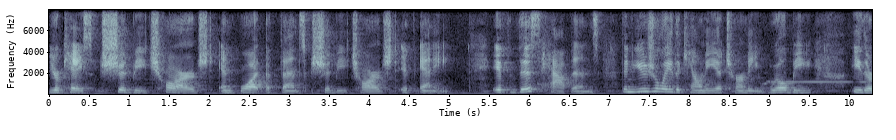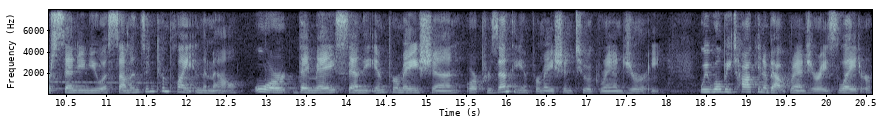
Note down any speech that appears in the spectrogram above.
your case should be charged and what offense should be charged, if any. If this happens, then usually the county attorney will be either sending you a summons and complaint in the mail, or they may send the information or present the information to a grand jury. We will be talking about grand juries later,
